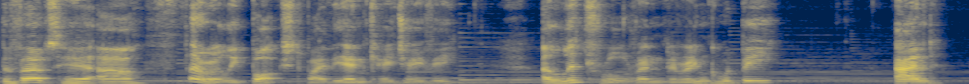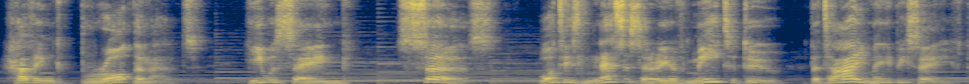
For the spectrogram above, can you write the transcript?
the verbs here are thoroughly botched by the NKJV. A literal rendering would be, and having brought them out, he was saying, Sirs, what is necessary of me to do that I may be saved?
